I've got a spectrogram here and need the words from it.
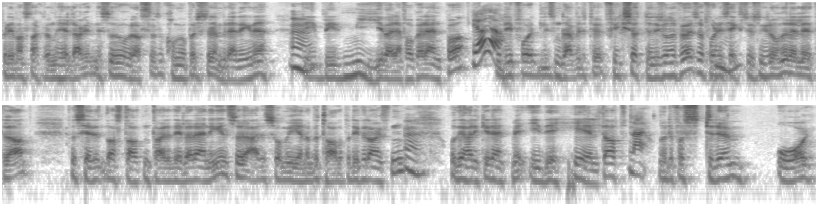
fordi man snakker om det hele dagen, den store overraskelsen kommer jo på strømregningene. Mm. De blir mye verre enn folk har regnet på. Ja, ja. Og de får, liksom, Der vi fikk 1700 kroner før, så får de 6000 kroner eller et eller annet. Så ser du, da staten tar en del av regningen, så er det så mye igjen å betale på differansen. Mm. Og det har de ikke regnet med i det hele tatt. Nei. Når du får strøm og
